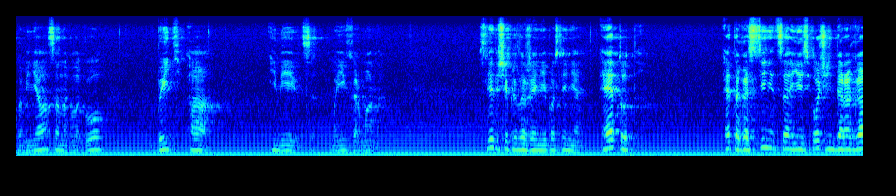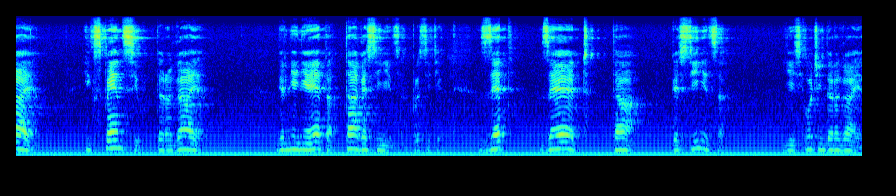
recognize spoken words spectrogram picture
поменялся на глагол быть а. Имеются в моих карманах. Следующее предложение, последнее. Этот, эта гостиница есть очень дорогая. Expensive, дорогая. Вернее, не это, та гостиница, простите. That, that, та гостиница есть очень дорогая.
